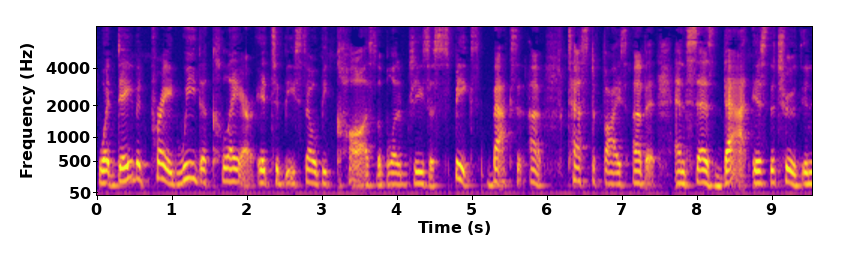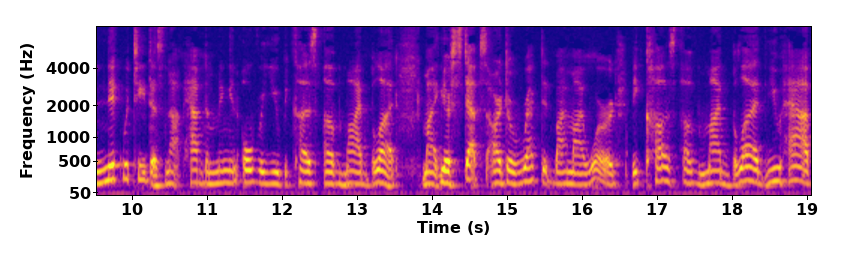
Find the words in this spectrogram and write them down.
What David prayed, we declare it to be so because the blood of Jesus speaks, backs it up, testifies of it, and says that is the truth. Iniquity does not have dominion over you because of my blood. My your steps are directed by my word because of my blood you have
